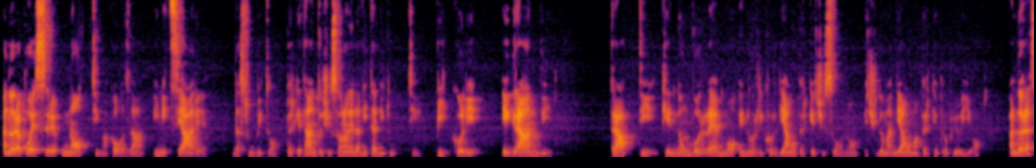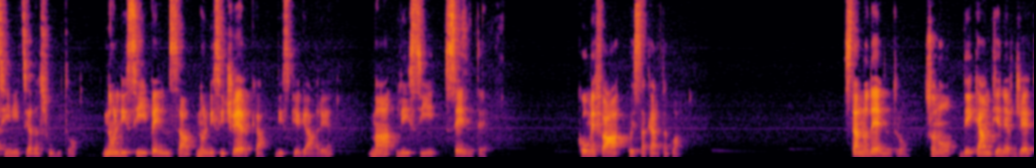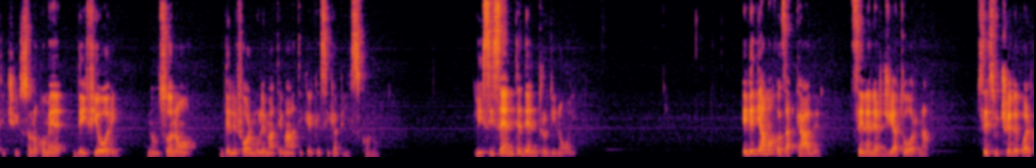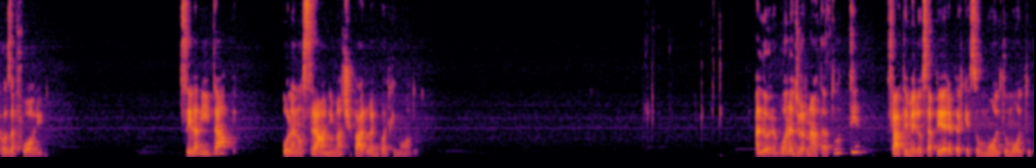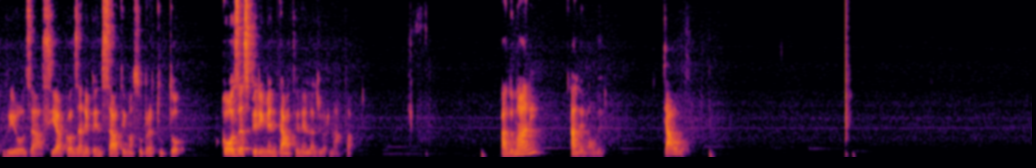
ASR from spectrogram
Allora può essere un'ottima cosa iniziare da subito, perché tanto ci sono nella vita di tutti, piccoli e grandi tratti che non vorremmo e non ricordiamo perché ci sono e ci domandiamo ma perché proprio io? Allora si inizia da subito. Non li si pensa, non li si cerca di spiegare, ma li si sente, come fa questa carta qua. Stanno dentro, sono dei campi energetici, sono come dei fiori, non sono delle formule matematiche che si capiscono. Li si sente dentro di noi. E vediamo cosa accade, se l'energia torna, se succede qualcosa fuori, se la vita o la nostra anima ci parla in qualche modo. Allora, buona giornata a tutti, fatemelo sapere perché sono molto molto curiosa sia cosa ne pensate ma soprattutto cosa sperimentate nella giornata. A domani alle 9. Ciao!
